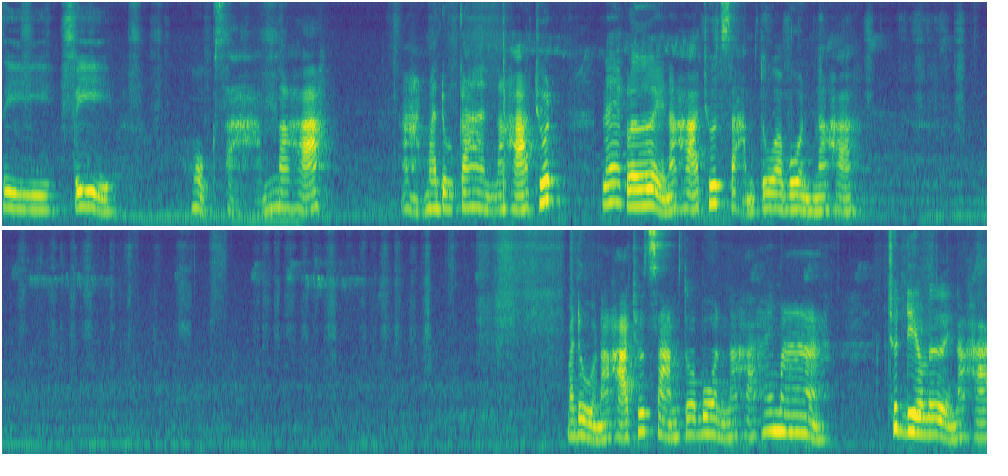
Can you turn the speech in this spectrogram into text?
สี่ปีหกสามนะคะอะมาดูกันนะคะชุด แรกเลยนะคะ ชุดสามตัวบนนะคะ มาดูนะคะ ชุด 3 ตัวบนนะคะ ให้มาชุดเดียวเลยนะคะ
